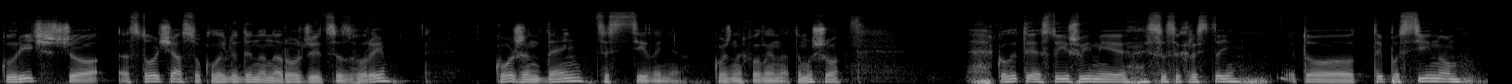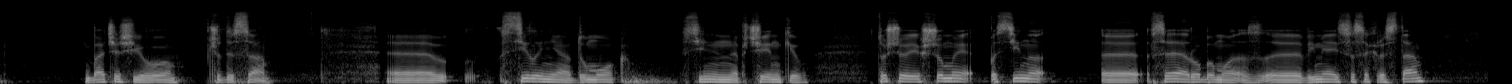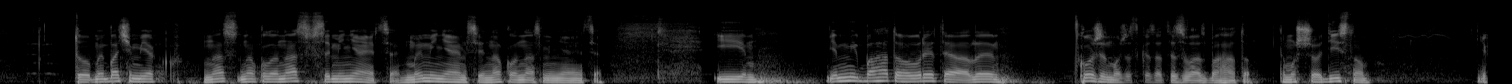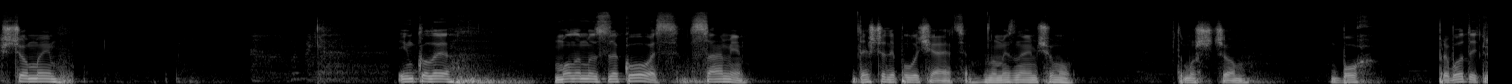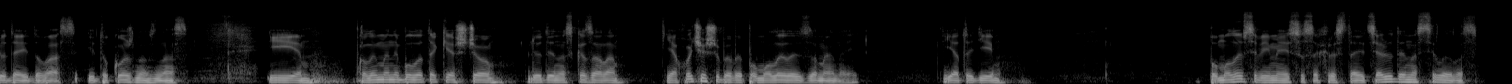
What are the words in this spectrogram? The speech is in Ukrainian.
таку річ, що з того часу, коли людина народжується згори, кожен день це зцілення, кожна хвилина. Тому що коли ти стоїш в ім'я Ісуса Христа, то ти постійно бачиш Його чудеса, е, зцілення думок, зцілення вчинків. То, що якщо ми постійно е, все робимо е, в ім'я Ісуса Христа, то ми бачимо, як нас, навколо нас все міняється. Ми міняємося, і навколо нас міняється. І я міг багато говорити, але кожен може сказати з вас багато. Тому що дійсно, якщо ми інколи молимось за когось самі, дещо не виходить. Ну ми знаємо чому. Тому що Бог приводить людей до вас і до кожного з нас. І коли в мене було таке, що людина сказала, я хочу, щоб ви помолились за мене. Я тоді помолився в ім'я Ісуса Христа, і ця людина зцілилась.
